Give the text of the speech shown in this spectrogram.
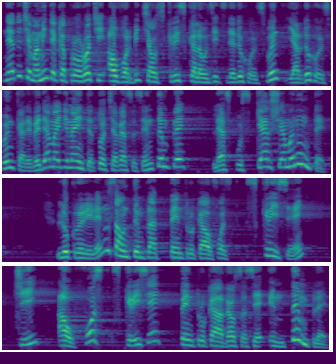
Ne aducem aminte că prorocii au vorbit și au scris călăuziți de Duhul Sfânt, iar Duhul Sfânt, care vedea mai dinainte tot ce avea să se întâmple, le-a spus chiar și amănunte. Lucrurile nu s-au întâmplat pentru că au fost scrise, ci au fost scrise pentru că aveau să se întâmple.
